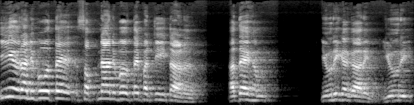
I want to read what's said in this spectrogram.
ഈ ഒരു അനുഭവത്തെ സ്വപ്നാനുഭവത്തെ പറ്റിയിട്ടാണ് അദ്ദേഹം യൂറി ഗഗാറിൻ യൂറി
